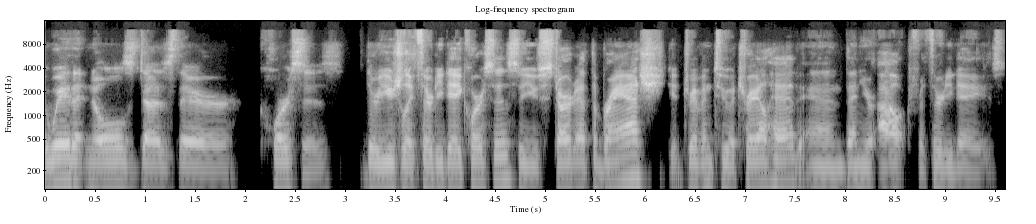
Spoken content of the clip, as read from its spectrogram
The way that NOLS does their courses, they're usually 30 day courses. So you start at the branch, get driven to a trailhead, and then you're out for 30 days.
